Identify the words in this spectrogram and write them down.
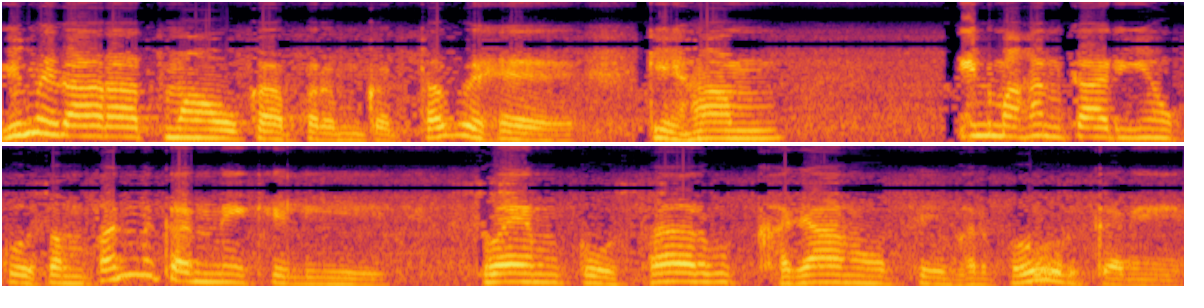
जिम्मेदार आत्माओं का परम कर्तव्य है कि हम इन महान कार्यों को संपन्न करने के लिए स्वयं को सर्व खजानों से भरपूर करें।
